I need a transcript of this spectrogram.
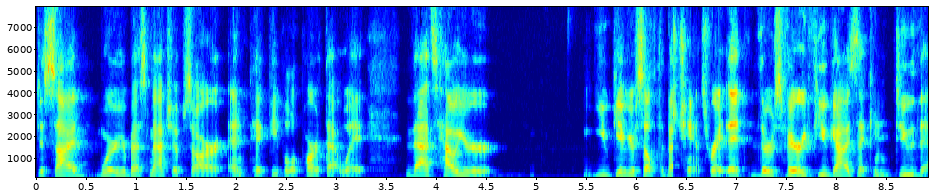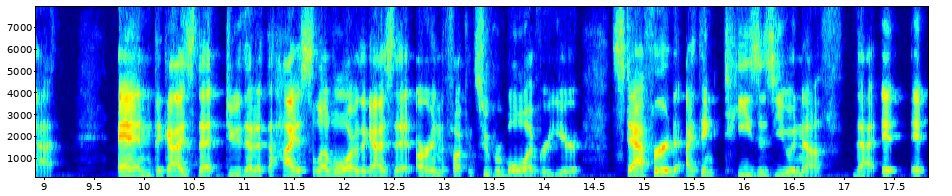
decide where your best matchups are, and pick people apart that way. That's how you're you give yourself the best chance, right? It, there's very few guys that can do that. And the guys that do that at the highest level are the guys that are in the fucking Super Bowl every year. Stafford, I think, teases you enough that it it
